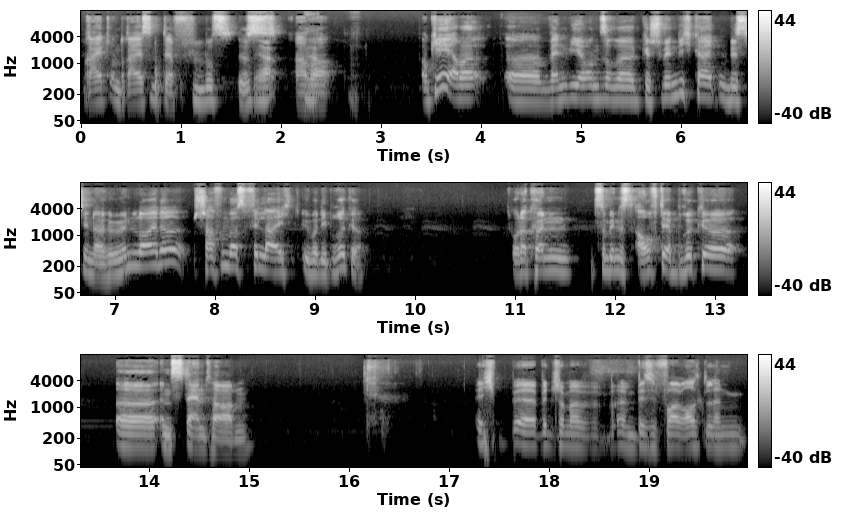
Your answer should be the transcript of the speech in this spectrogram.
breit und reißend der Fluss ist, Ja, aber okay, aber äh, wenn wir unsere Geschwindigkeit ein bisschen erhöhen, Leute, schaffen wir es vielleicht über die Brücke. Oder können zumindest auf der Brücke äh, einen Stand haben. Ich äh, bin schon mal ein bisschen vorher rausgelandet,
